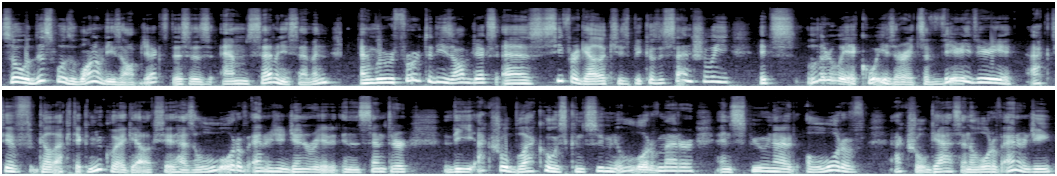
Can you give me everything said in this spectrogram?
So this was one of these objects, this is M77, and we refer to these objects as Seyfert galaxies because essentially it's literally a quasar. It's a very, very active galactic nuclei galaxy. It has a lot of energy generated in the center. The actual black hole is consuming a lot of matter and spewing out a lot of actual gas and a lot of energy.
